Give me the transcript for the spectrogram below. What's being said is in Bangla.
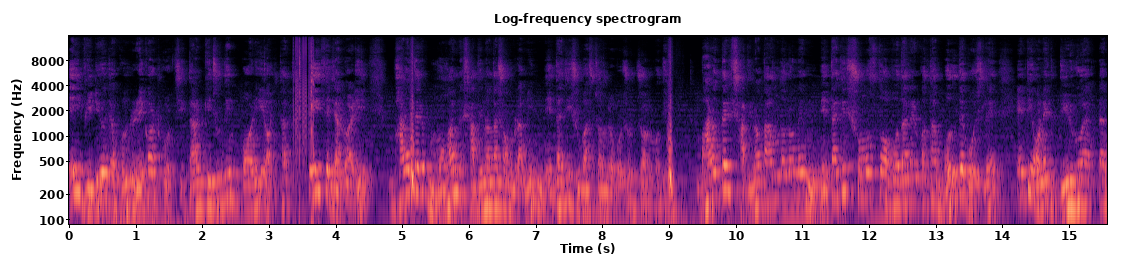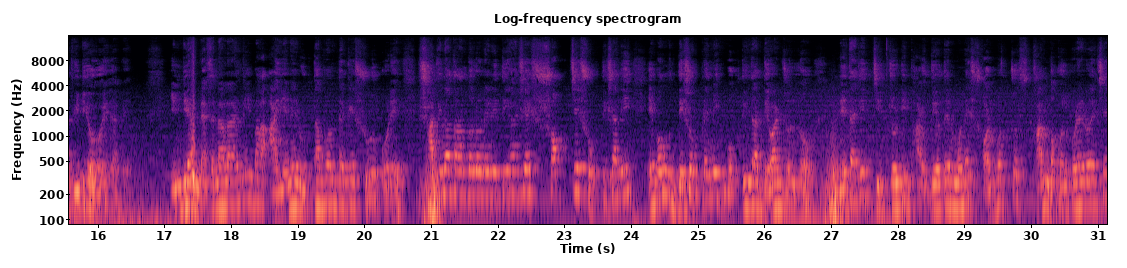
এই ভিডিও যখন রেকর্ড করছি, তার কিছুদিন পরই, অর্থাৎ তেইশে জানুয়ারি, ভারতের মহান স্বাধীনতা সংগ্রামী নেতাজি সুভাষচন্দ্র বসুর জন্মদিন। ভারতের স্বাধীনতা আন্দোলনে নেতাজির সমস্ত অবদানের কথা বলতে বসলে, এটি অনেক দীর্ঘ একটা ভিডিও হয়ে যাবে। ইন্ডিয়ান ন্যাশনাল আর্মি বা আইএন এর উত্থাপন থেকে শুরু করে স্বাধীনতা আন্দোলনের ইতিহাসে সবচেয়ে শক্তিশালী এবং দেশপ্রেমিক বক্তৃতা দেওয়ার জন্য নেতাজির চিত্রটি ভারতীয়দের মনে সর্বোচ্চ স্থান দখল করে রয়েছে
